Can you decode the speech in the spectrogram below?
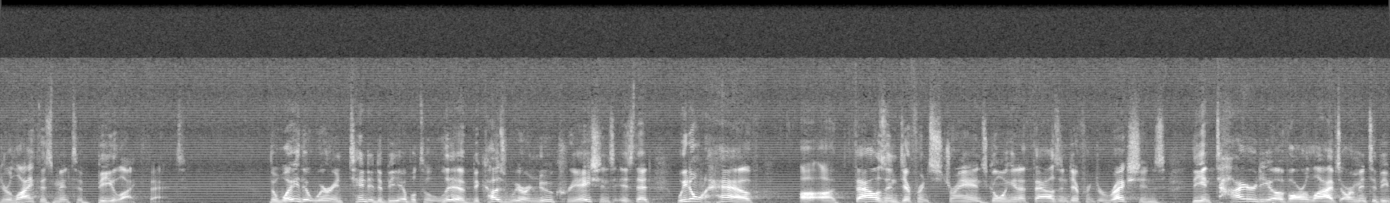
Your life is meant to be like that. The way that we're intended to be able to live, because we are new creations, is that we don't have a, a thousand different strands going in a thousand different directions. The entirety of our lives are meant to be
